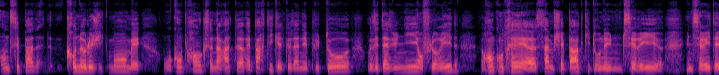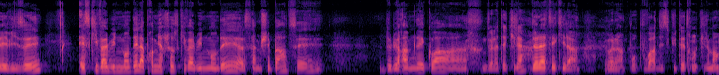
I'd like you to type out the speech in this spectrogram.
on ne sait pas chronologiquement, mais on comprend que ce narrateur est parti quelques années plus tôt aux États-Unis, en Floride, rencontrer euh, Sam Shepard qui tournait une série, une série télévisée. Et ce qu'il va lui demander, la première chose qu'il va lui demander, Sam Shepard, c'est de lui ramener quoi De la tequila? De la tequila, voilà. Pour pouvoir discuter tranquillement.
